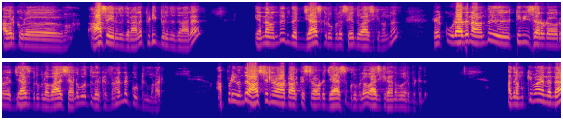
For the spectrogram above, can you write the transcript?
அவருக்கு ஒரு ஆசை இருந்ததுனால பிடிப்பு இருந்ததுனால என்னை வந்து இந்த ஜாஸ் குரூப்பில் சேர்ந்து வாசிக்கணும்னு கூடாது. நான் வந்து டிவி சாரோட ஒரு ஜாஸ் குரூப்பில் வாசிச்ச அனுபவத்தில் இருக்கிறதுனால கூப்பிட்டு போனார். அப்படி வந்து ஆஸ்திரேலியன் ஆர்ட் ஆர்கெஸ்ட்ராவோட ஜாஸ் குரூப்பில் வாசிக்கிற அனுபவம் ஏற்பட்டது. அதில் முக்கியமாக என்னென்னா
